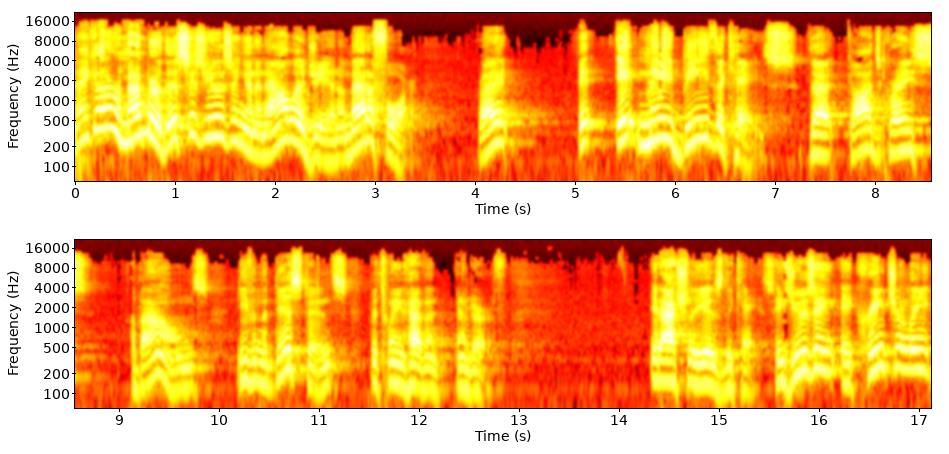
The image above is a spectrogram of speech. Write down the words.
Now you got to remember, this is using an analogy and a metaphor, right? It, it may be the case that God's grace abounds even the distance between heaven and earth. It actually is the case. He's using a creaturely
